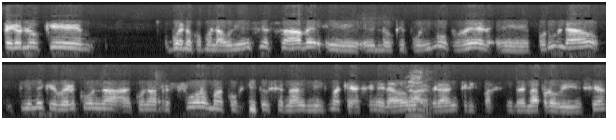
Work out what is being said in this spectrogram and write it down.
Pero lo que, bueno, como la audiencia sabe, eh, lo que pudimos ver, por un lado, tiene que ver con la, con la reforma constitucional misma que ha generado una gran crispación en la provincia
